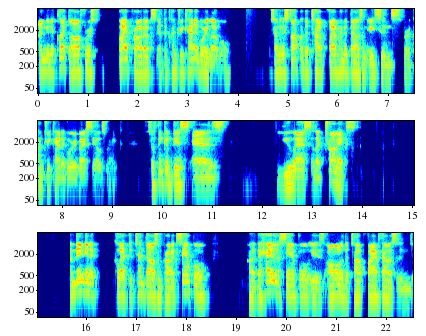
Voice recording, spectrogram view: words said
I'm going to collect offers by products at the country category level. So I'm going to stop with the top 500,000 ASINs for a country category by sales rank. So think of this as US electronics. I'm then going to collect a 10,000 product sample. Uh, the head of the sample is all of the top 5,000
